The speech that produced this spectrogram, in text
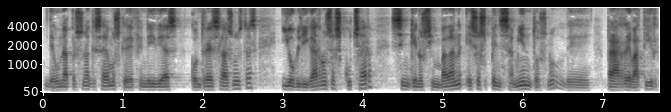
de una persona que sabemos que defiende ideas contrarias a las nuestras y obligarnos a escuchar sin que nos invadan esos pensamientos ¿no? de, para rebatir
